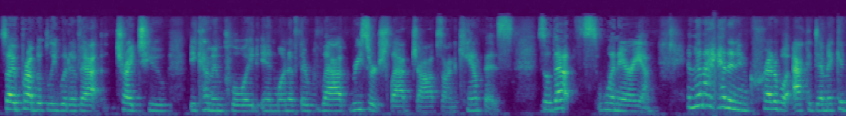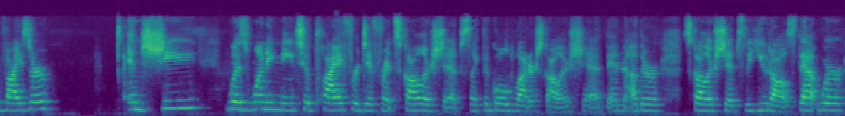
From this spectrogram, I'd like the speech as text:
So I probably would have at, tried to become employed in one of the lab research lab jobs on campus. So mm-hmm. that's one area. And then I had an incredible academic advisor, and she was wanting me to apply for different scholarships, like the Goldwater Scholarship and other scholarships, the Udalls, that were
